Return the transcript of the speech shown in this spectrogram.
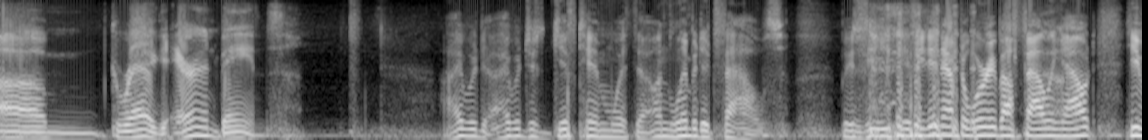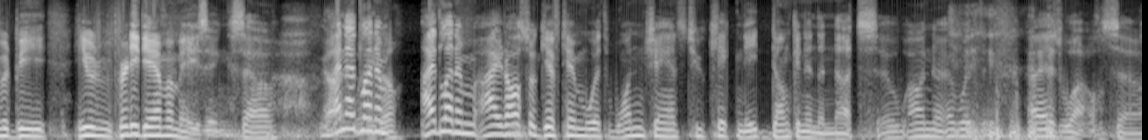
Um, Greg, Aron Baynes. I would I would just gift him with uh, unlimited fouls. Because if he if he didn't have to worry about fouling out, he would be he would be pretty damn amazing. So God, and I'd let him. go. I'd let him. I'd also gift him with one chance to kick Nate Duncan in the nuts uh, on uh, with uh, as well. So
